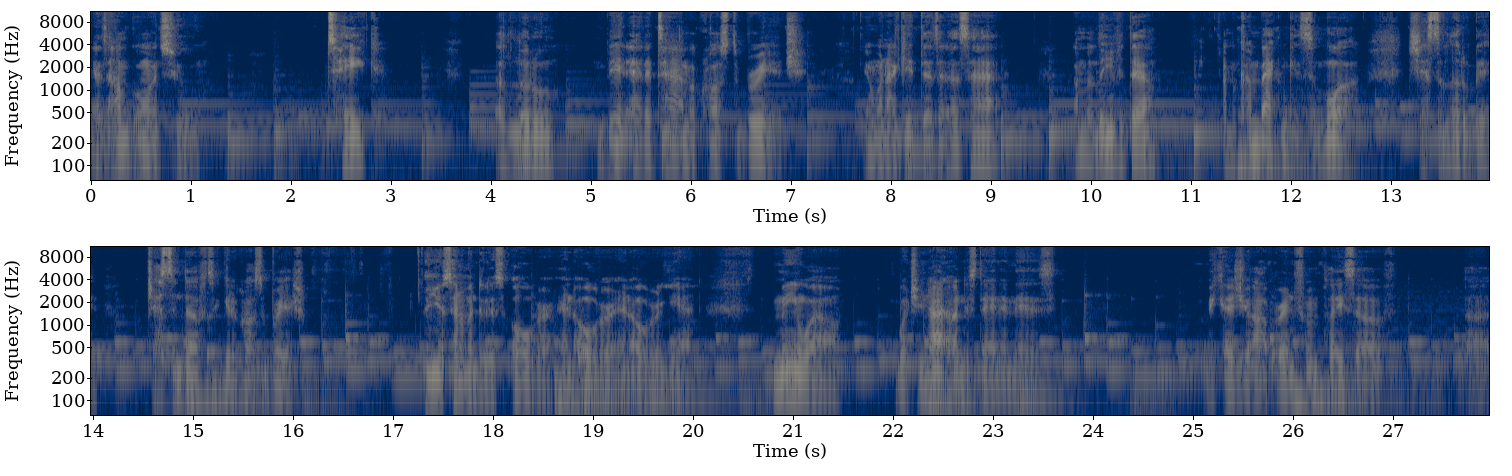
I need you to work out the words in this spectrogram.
is I'm going to take a little bit at a time across the bridge. And when I get there to the other side, I'm to leave it there. I'm to come back and get some more, just a little bit, just enough to get across the bridge. And you said I'm to do this over and over and over again. Meanwhile, what you're not understanding is because you're operating from a place of uh,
